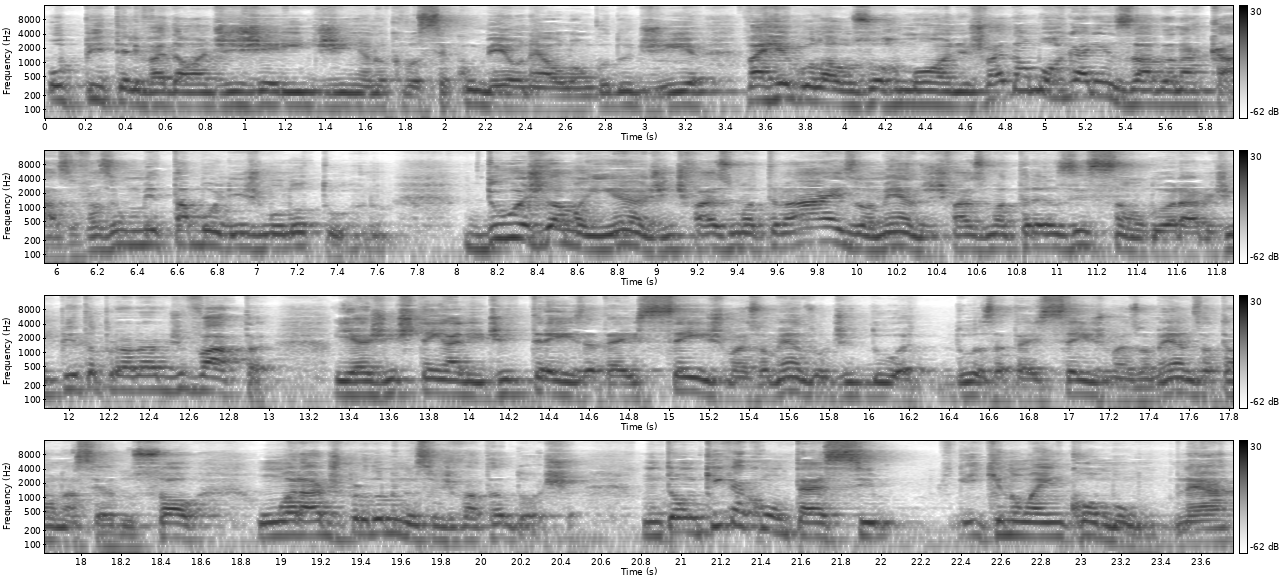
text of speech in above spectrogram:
o pita ele vai dar uma digeridinha no que você comeu, né, ao longo do dia, vai regular os hormônios, vai dar uma organizada na casa, fazer um metabolismo noturno. Duas da manhã a gente faz uma mais ou menos, a gente faz uma transição do horário de pita para o horário de vata. E a gente tem ali de 3 3 até as 6 mais ou menos, ou de 2, 2 até as 6 mais ou menos, até o nascer do sol, um horário de predominância de vata dosha. Então o que, que acontece e que não é incomum, né?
